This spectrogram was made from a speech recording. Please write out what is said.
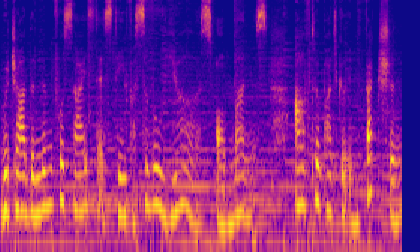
which are the lymphocytes that stay for several years or months after a particular infection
